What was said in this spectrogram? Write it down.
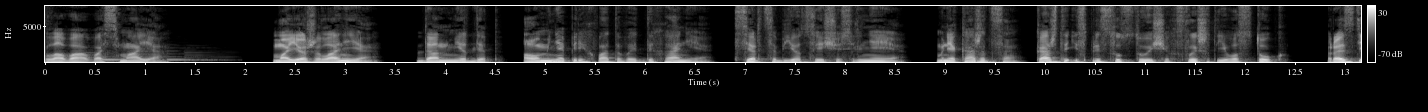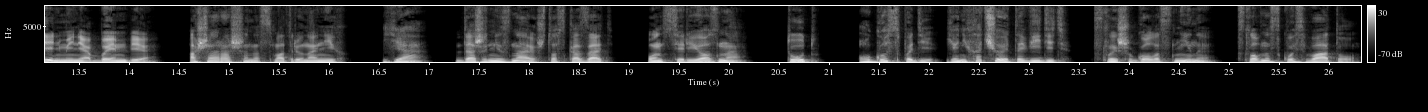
Глава восьмая. Мое желание. Дан медлит, а у меня перехватывает дыхание. Сердце бьется еще сильнее. Мне кажется, каждый из присутствующих слышит его стук. «Раздень меня, Бэмби!» Ошарашенно смотрю на них. Я даже не знаю, что сказать. Он серьезно? Тут? О господи, я не хочу это видеть. Слышу голос Нины, словно сквозь вату.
